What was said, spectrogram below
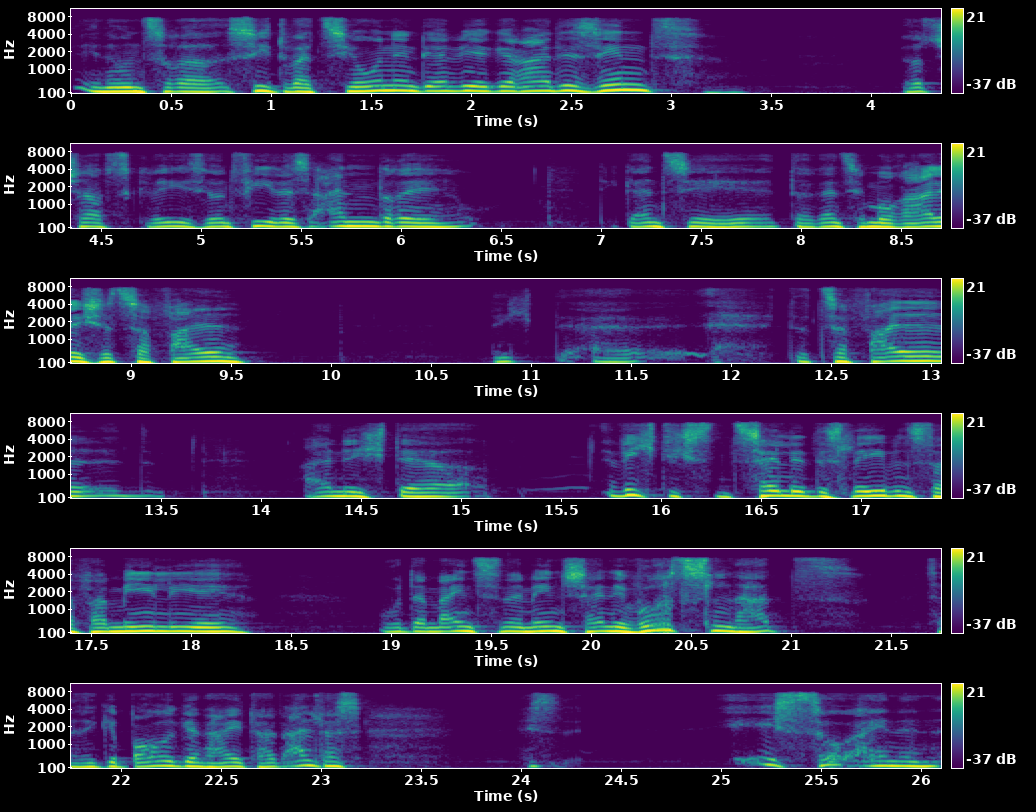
in unserer Situation, in der wir gerade sind, Wirtschaftskrise und vieles andere, die ganze, der ganze moralische Zerfall, nicht, äh, der Zerfall eigentlich der wichtigsten Zelle des Lebens, der Familie, wo der einzelne Mensch seine Wurzeln hat, seine Geborgenheit hat, all das ist, ist so ein,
